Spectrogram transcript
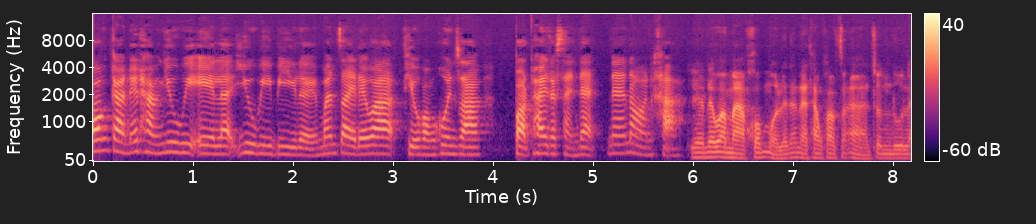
ป้องกันได้ทั้ง UVA และ UVB เลย มั่นใจได้ว่าผิวของคุณจะ ปลอดภัยจากแสงแดดแน่นอนค่ะ เรียกได้ว่ามาครบหมดเลยตั้งแต่ทำความสะอาดจนดูแล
